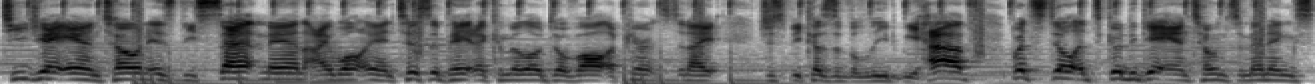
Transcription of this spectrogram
Tejay Antone is the set man. I won't anticipate a Camilo Doval appearance tonight just because of the lead we have, but still, it's good to get Antone some innings.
